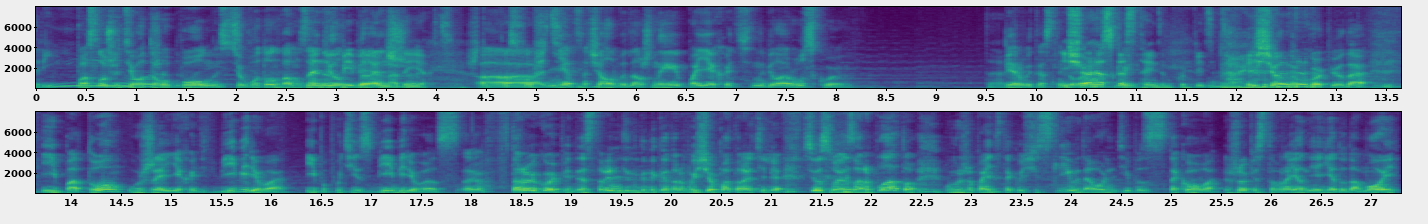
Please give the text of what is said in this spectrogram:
три. Послушайте вот его может полностью, вот он вам быть. Наверное, зайдет в дальше. надо ехать, А, послушать. нет, сначала вы должны поехать на белорусскую, Так. первый тест на Еще раз белорусской. стендинг купить. Да, еще одну копию, да. И потом уже ехать в Биберево, и по пути с Биберева, с э, второй копией Stranding, на котором вы еще потратили всю свою зарплату, вы уже поедете такой счастливый, довольно, типа, с такого жопистого района я еду домой,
